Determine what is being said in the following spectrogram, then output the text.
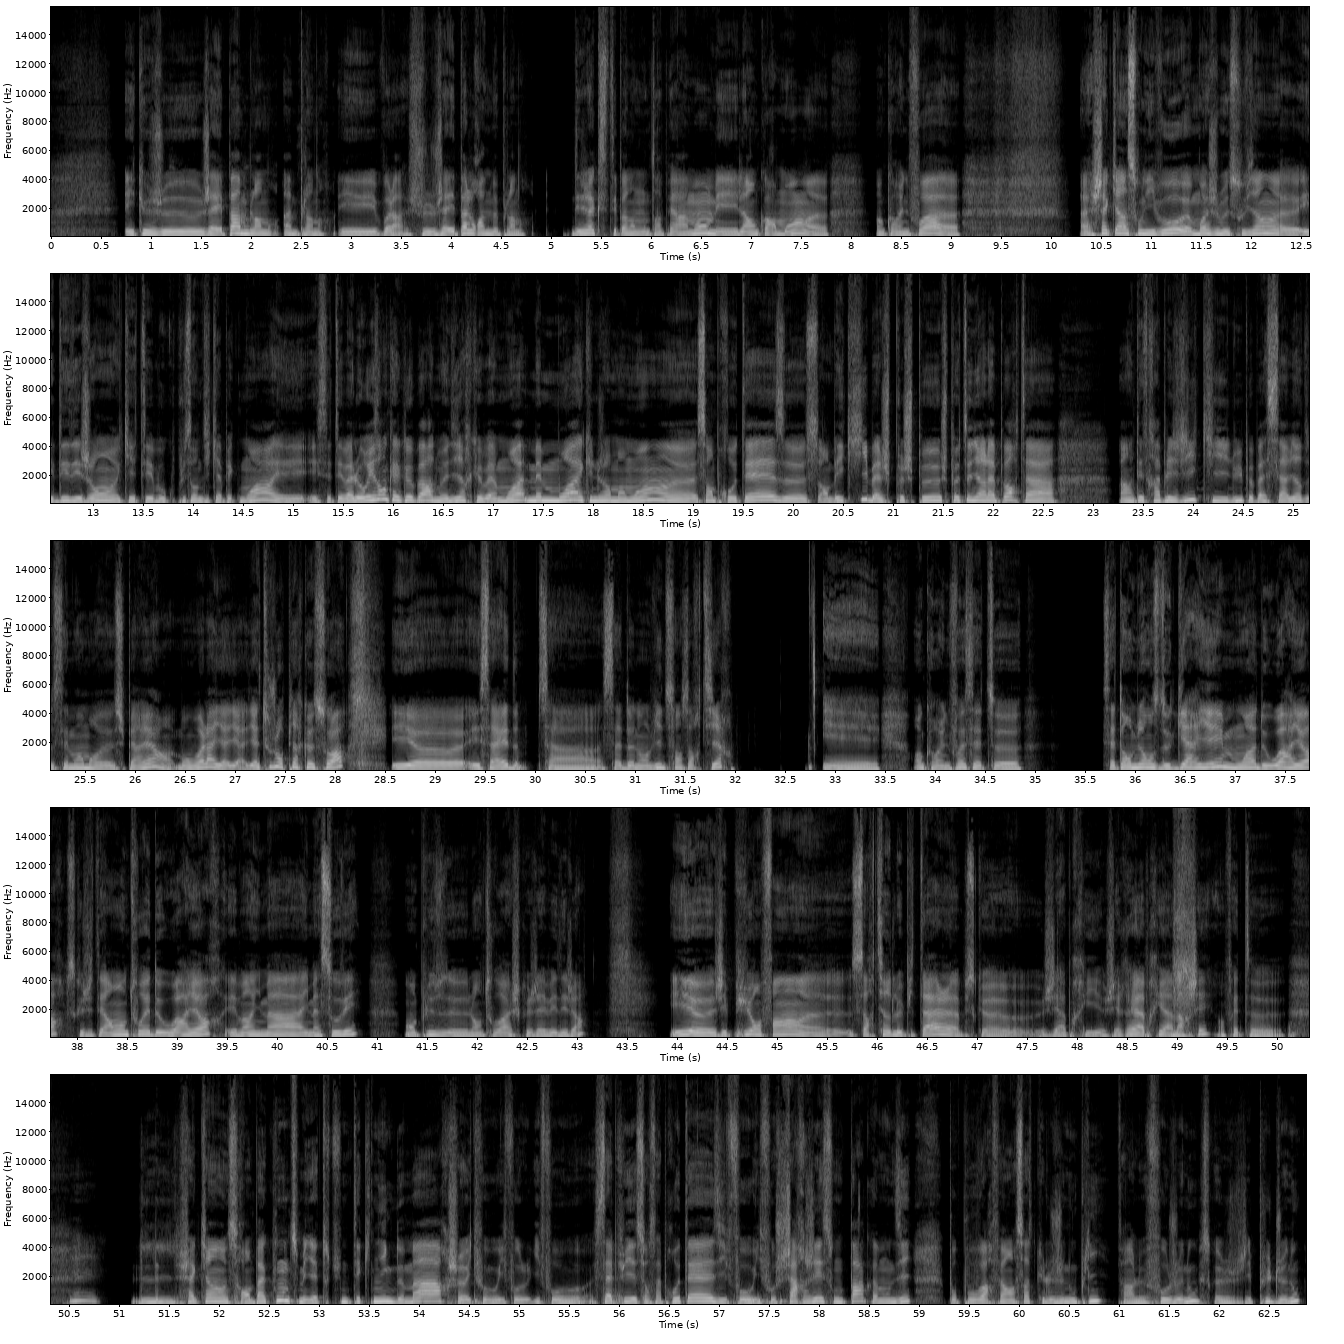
et que je j'avais pas à me plaindre, à me plaindre. Et voilà, je j'avais pas le droit de me plaindre. Déjà que c'était pas dans mon tempérament, mais là encore moins encore une fois, euh, à chacun à son niveau. Euh, moi, je me souviens euh, aider des gens qui étaient beaucoup plus handicapés que moi, et, c'était valorisant quelque part de me dire que ben, moi, même moi, avec une jambe en moins, sans prothèse, sans béquille, ben, je, peux, je, peux, je peux tenir la porte à, un tétraplégique qui, lui, peut pas se servir de ses membres supérieurs. Bon, voilà, il y a, toujours pire que soi, et, et ça aide, ça, ça donne envie de s'en sortir. Et encore une fois, cette, cette ambiance de guerrier, moi, de warrior, parce que j'étais vraiment entourée de warriors, et ben il m'a il m'a sauvé en plus de l'entourage que j'avais déjà. Et euh, j'ai pu enfin euh, sortir de l'hôpital parce que j'ai appris, j'ai réappris à marcher. En fait, euh, mmh chacun se rend pas compte, mais il y a toute une technique de marche. Il faut, il faut, il faut s'appuyer sur sa prothèse. Il faut, il faut charger son pas, comme on dit, pour pouvoir faire en sorte que le genou plie. Enfin, le faux genou, parce que j'ai plus de genou.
